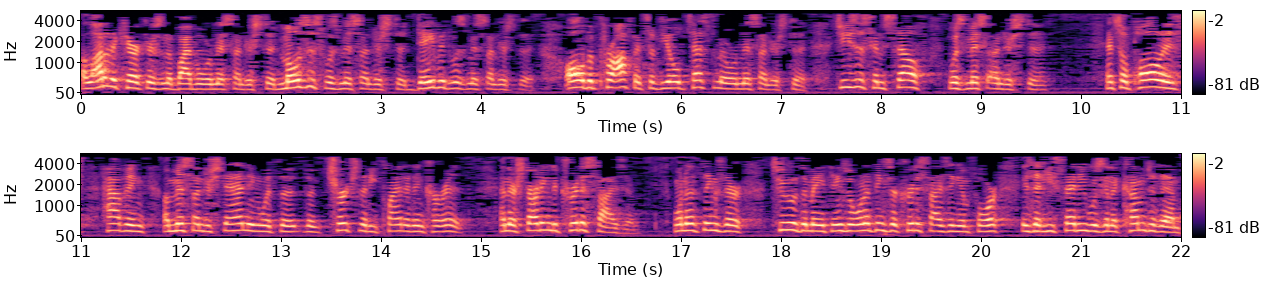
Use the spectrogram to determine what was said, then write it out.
a lot of the characters in the Bible were misunderstood. Moses was misunderstood. David was misunderstood. All the prophets of the Old Testament were misunderstood. Jesus himself was misunderstood. And so Paul is having a misunderstanding with the, the church that he planted in Corinth. And they're starting to criticize him. One of the things they're, two of the main things, but one of the things they're criticizing him for is that he said he was going to come to them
